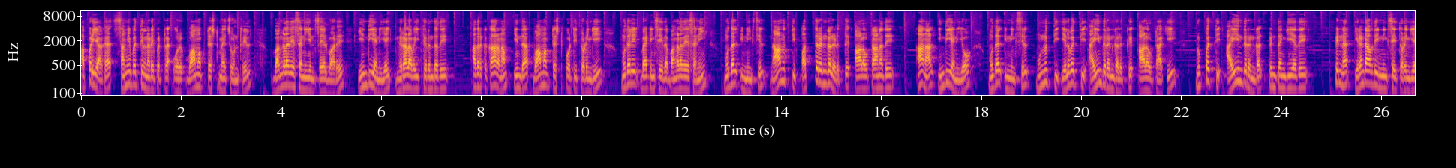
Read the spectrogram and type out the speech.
அப்படியாக சமீபத்தில் நடைபெற்ற ஒரு வார்ம் அப் டெஸ்ட் மேட்ச் ஒன்றில் பங்களாதேஷ் அணியின் செயல்பாடு இந்திய அணியை மிரள வைத்திருந்தது. அதற்கு காரணம் இந்த வார்ம் அப் டெஸ்ட் போட்டி தொடங்கி முதலில் பேட்டிங் செய்த பங்களாதேஷ் அணி முதல் இன்னிங்ஸில் நானூற்றி பத்து ரன்கள் எடுத்து ஆல் அவுட் ஆனது. ஆனால் இந்திய அணியோ முதல் இன்னிங்ஸில் முன்னூற்றி எழுபத்தி ஐந்து ரன்களுக்கு ஆல் அவுட் ஆகி முப்பத்தி ஐந்து ரன்கள் பின்தங்கியது. பின்னர் இரண்டாவது இன்னிங்ஸை தொடங்கிய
